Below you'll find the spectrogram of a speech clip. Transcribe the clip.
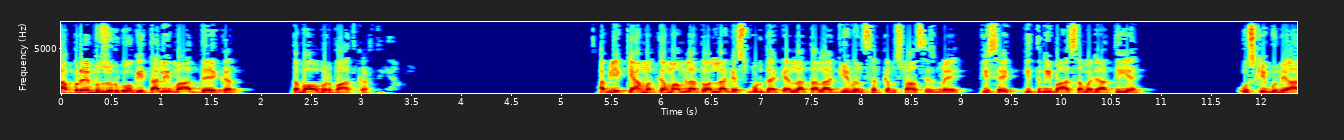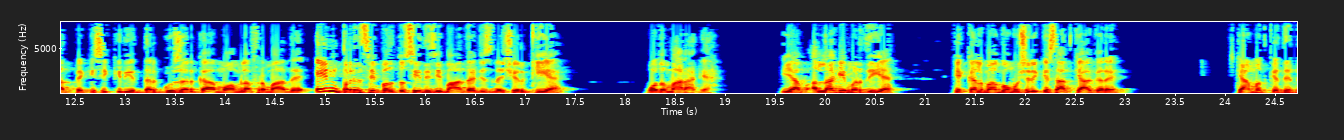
اپنے بزرگوں کی تعلیمات دے کر تباہ و برباد کر دیا۔ اب یہ قیامت کا معاملہ تو اللہ کے سبرد ہے کہ اللہ تعالیٰ گیون سرکمسٹانس میں کسے کتنی بات سمجھ آتی ہے۔ اس کی بنیاد پہ کسی کے لیے درگزر کا معاملہ فرما دے۔ ان پرنسپل تو سیدھی سی بات ہے، جس نے شرک کیا ہے، وہ تو مارا گیا۔ یہ اب اللہ کی مرضی ہے کہ کلمہ کو مشرق کے ساتھ کیا کرے۔ قیامت کے دن۔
